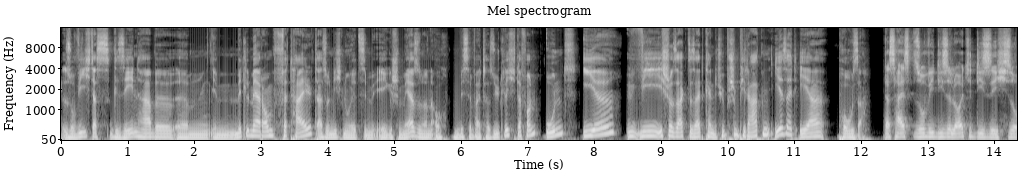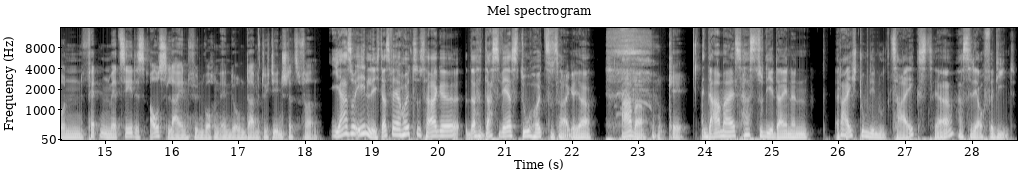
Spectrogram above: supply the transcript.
so wie ich das gesehen habe, ähm, im Mittelmeerraum verteilt. Also nicht nur jetzt im Ägäischen Meer, sondern auch ein bisschen weiter südlich davon. Und ihr, wie ich schon sagte, seid keine typischen Piraten. Ihr seid eher Poser. Das heißt, so wie diese Leute, die sich so einen fetten Mercedes ausleihen für ein Wochenende, um damit durch die Innenstadt zu fahren. Ja, so ähnlich. Das wäre heutzutage, das, das wärst du heutzutage, ja. Aber Okay. Damals hast du dir deinen Reichtum, den du zeigst, ja, hast du dir auch verdient.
